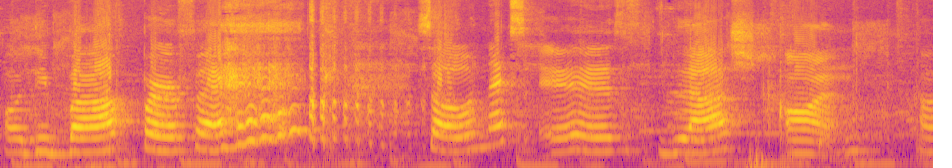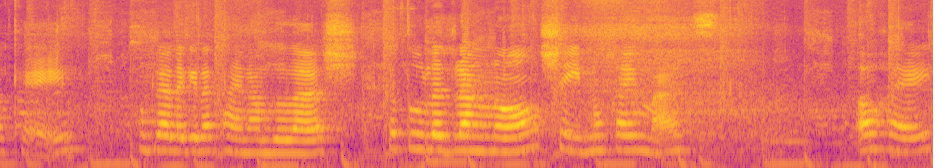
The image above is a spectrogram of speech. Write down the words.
O, ba? Perfect! so, next is blush on. Okay. Maglalagay na tayo ng blush. Katulad lang nung shade nung kay Max. Okay.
